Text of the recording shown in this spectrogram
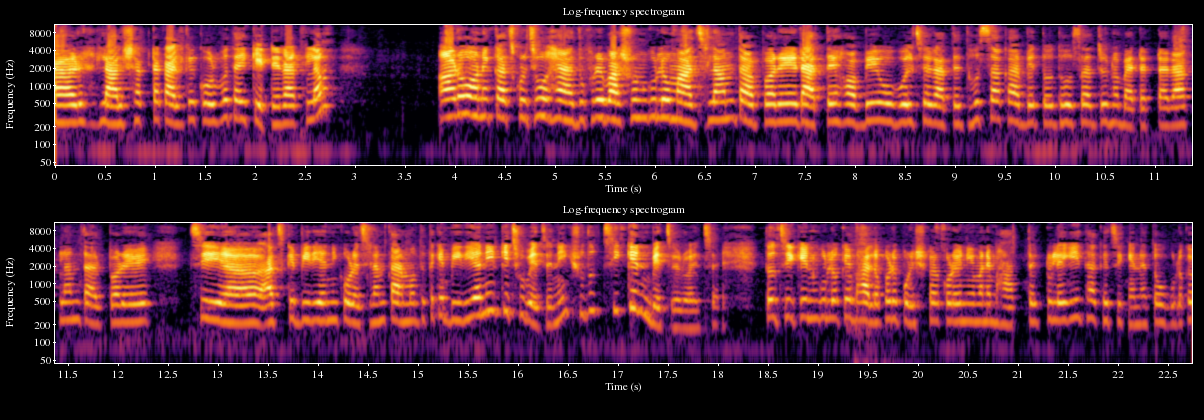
আর লাল শাকটা কালকে করব তাই কেটে রাখলাম। আরও অনেক কাজ করেছি। ও হ্যাঁ দুপুরে বাসনগুলো মাজলাম, তারপরে রাতে হবে, ও বলছে রাতে ধোসা খাবে, তো ধোসার জন্য ব্যাটারটা রাখলাম, তারপরে আজকে বিরিয়ানি করেছিলাম। তার মধ্যে থেকে বিরিয়ানির কিছু বেঁচে নেই, শুধু চিকেন বেঁচে রয়েছে। তো চিকেনগুলোকে ভালো করে পরিষ্কার করে নিয়ে মানে ভাত তো একটু লেগেই থাকে চিকেনে, তো ওগুলোকে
